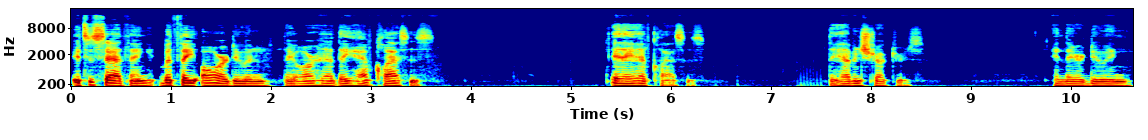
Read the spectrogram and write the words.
It's a sad thing, but they are doing. They are have they have classes. And they have classes. They have instructors, and they are doing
